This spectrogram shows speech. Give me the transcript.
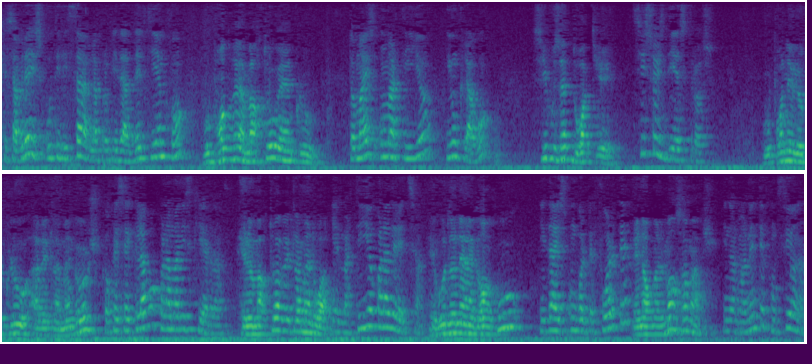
que sabréis utilizar la propiedad del tiempo, vous prendrez un marteau et un clou. tomáis un martillo y un clavo. Si vous êtes droitier, Si sois diestros, vous prenez le clou avec la main gauche cogéis el clavo con la mano izquierda et le marteau avec la main droite. y el martillo con la derecha Et vous donnez un grand coup y dais un golpe fuerte et normalement ça marche. y normalmente funciona.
